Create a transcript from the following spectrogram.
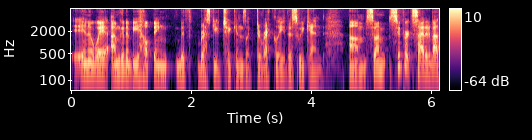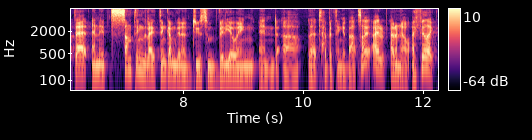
in a way, I'm going to be helping with rescued chickens like directly this weekend. Um, so I'm super excited about that, and it's something that I think I'm going to do some videoing and uh, that type of thing about. So I, I, I don't know. I feel like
